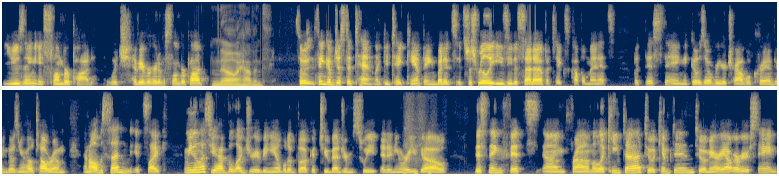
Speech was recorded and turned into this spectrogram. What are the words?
using a slumber pod, which have you ever heard of a slumber pod? No, I haven't. So think of just a tent like you take camping, but it's it's just really easy to set up. It takes a couple minutes, but this thing it goes over your travel crib and goes in your hotel room, and all of a sudden it's like I mean, unless you have the luxury of being able to book a two bedroom suite at anywhere you go, this thing fits um, from a La Quinta to a Kimpton to a Marriott, wherever you're staying.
